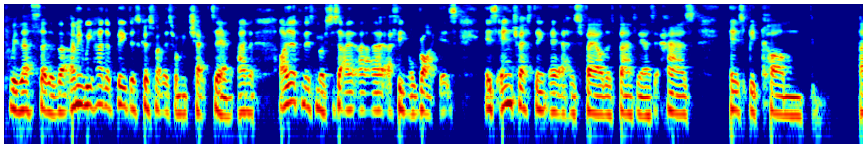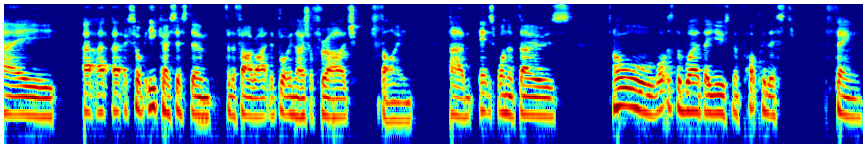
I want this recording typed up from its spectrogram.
probably less said of that. I mean, we had a big discussion about this when we checked in, and I don't think there's much to say. I, I, I think you're right. It's it's interesting. It has failed as badly as it has. It's become a a, a, sort of ecosystem for the far right. They brought in Nigel Farage. Fine. Um, it's one of those. Oh, what was the word they used in the populist thing?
